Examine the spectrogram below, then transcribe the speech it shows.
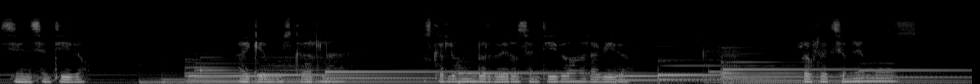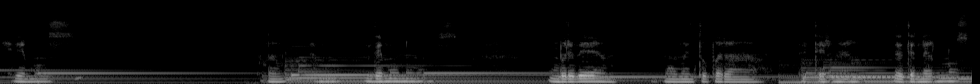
sin sentido. Hay que buscarla, buscarle un verdadero sentido a la vida. Reflexionemos demos, démonos un breve momento para detenernos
